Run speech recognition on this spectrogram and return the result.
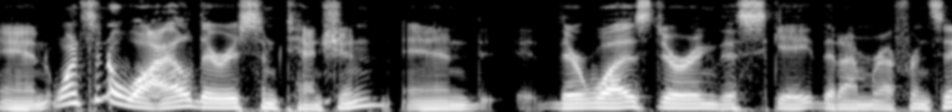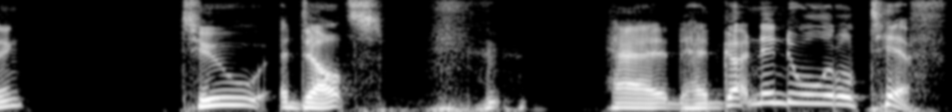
And once in a while there is some tension and there was during this skate that I'm referencing. Two adults had had gotten into a little tiff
